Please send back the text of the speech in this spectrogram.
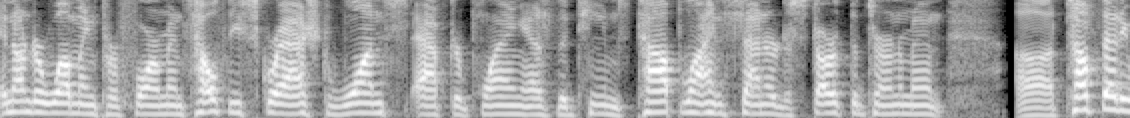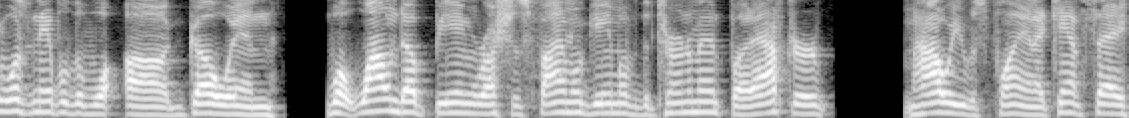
an underwhelming performance. Healthy scratched once after playing as the team's top line center to start the tournament. Uh, tough that he wasn't able to uh, go in what wound up being Russia's final game of the tournament, but after how he was playing. I can't say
